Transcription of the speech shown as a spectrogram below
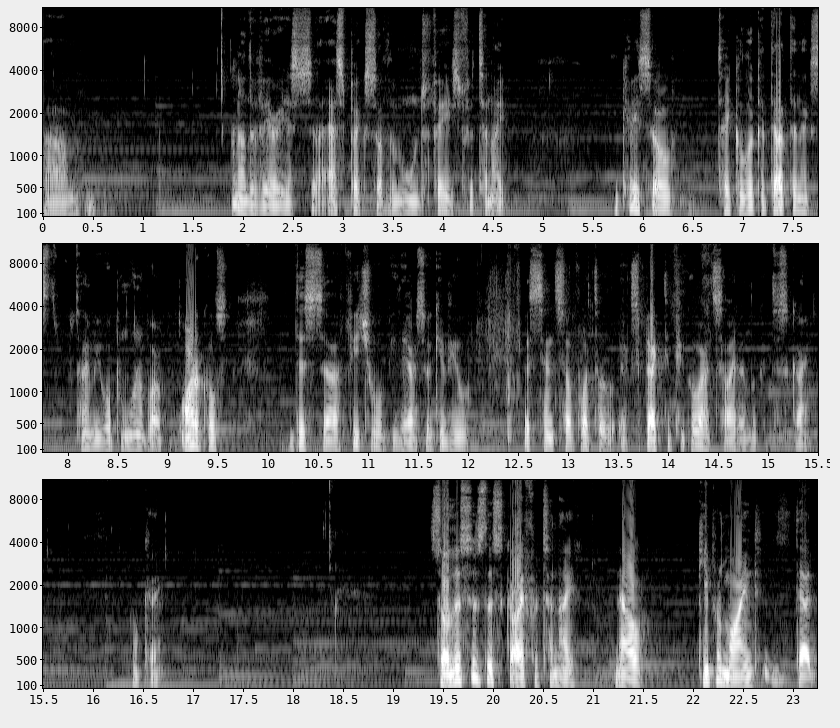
Um, and other various uh, aspects of the moon's phase for tonight. Okay, so take a look at that the next time you open one of our articles. This uh, feature will be there, so give you a sense of what to expect if you go outside and look at the sky. Okay. So this is the sky for tonight. Now, keep in mind that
